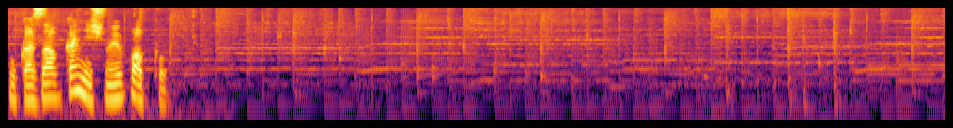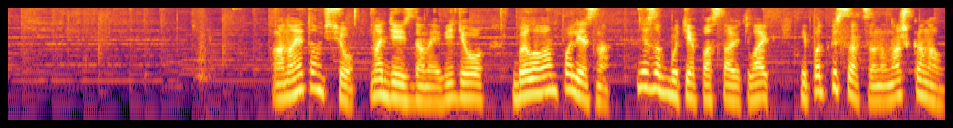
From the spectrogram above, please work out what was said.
указав конечную папку. А на этом все. Надеюсь данное видео было вам полезно. Не забудьте поставить лайк и подписаться на наш канал.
